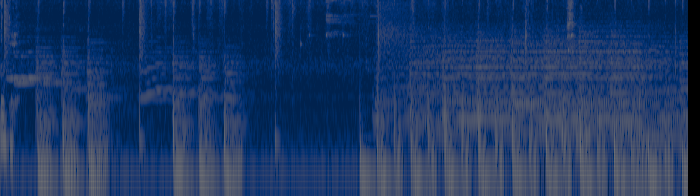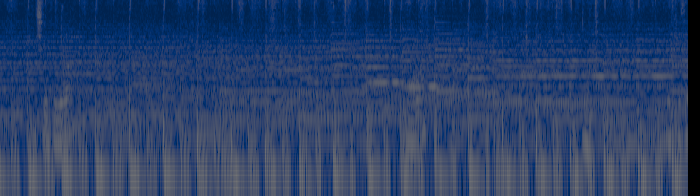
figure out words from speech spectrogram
두 개. 표시 하시고요. 하나, 이렇게 해서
